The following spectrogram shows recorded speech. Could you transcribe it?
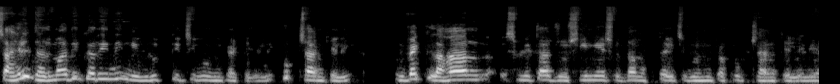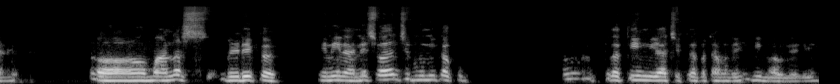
साहिल धर्माधिकारीनी निवृत्तीची भूमिका केलेली खूप छान केली. इनफॅक्ट लहान स्मिता जोशीने सुद्धा मुक्ताईची भूमिका खूप छान केलेली आहे. मानस बेडेकर यांनी ज्ञानेश्वरांची भूमिका खूप प्रतिम या चित्रपटामध्ये निभावलेली आहे.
